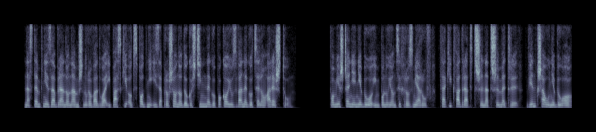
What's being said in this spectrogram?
Następnie zabrano nam sznurowadła i paski od spodni i zaproszono do gościnnego pokoju zwanego celą aresztu. Pomieszczenie nie było imponujących rozmiarów, taki kwadrat 3 na 3 metry, większału nie było,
